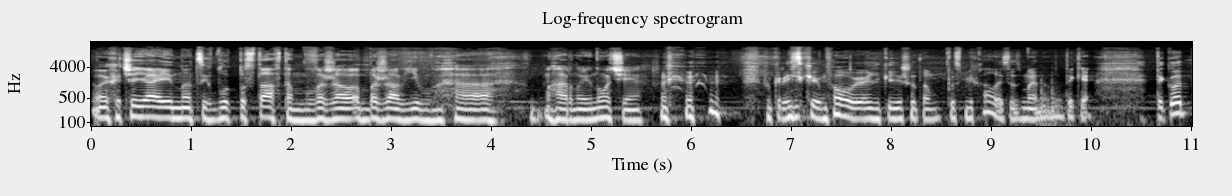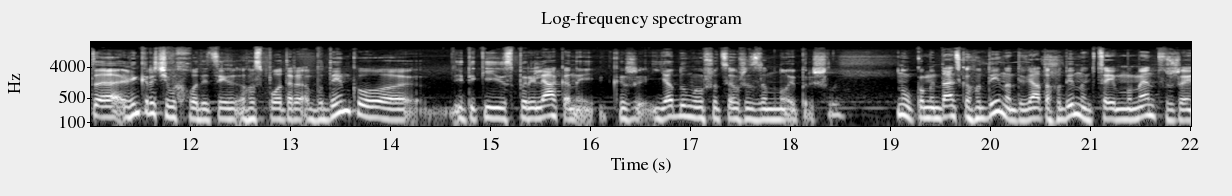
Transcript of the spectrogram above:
Ой, Хоча я і на цих блокпостах там вважав, бажав їм а, гарної ночі українською мовою, вони, звісно, там посміхалися з мене. ну таке. Так от е, він, коротше, виходить, цей господар будинку, і такий спереляканий, каже: Я думав, що це вже за мною прийшли. Ну, комендантська година, 9 година, в цей момент вже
